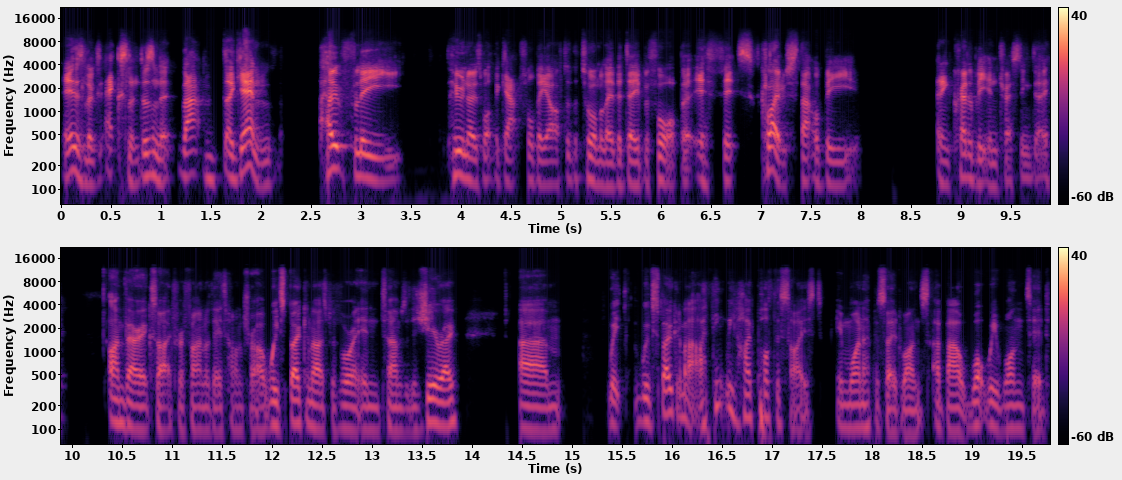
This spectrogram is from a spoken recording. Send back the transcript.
It is, looks excellent, doesn't it? That again, hopefully, who knows what the gaps will be after the Tourmalet the day before. But if it's close, that will be an incredibly interesting day. I'm very excited for a final day time trial. We've spoken about this before in terms of the Giro. Um, we, we've spoken about, I think we hypothesized in one episode once about what we wanted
